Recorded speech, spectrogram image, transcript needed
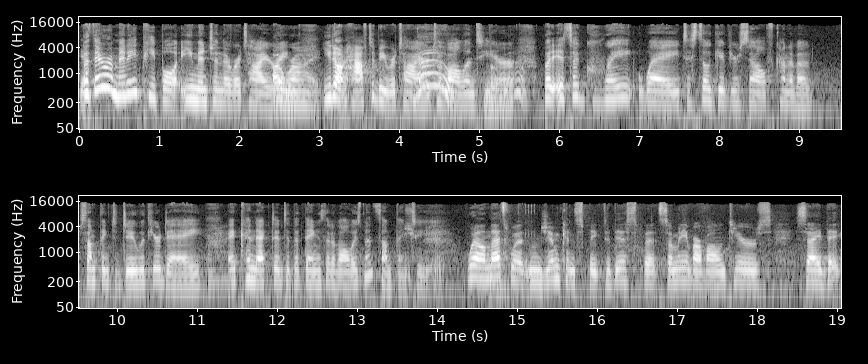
Yeah. But there are many people, you mentioned they're retiring. Oh, right. You don't have to be retired to volunteer, No. but it's a great way to still give yourself kind of a something to do with your day and connected to the things that have always meant something to you. Well, and that's what, and Jim can speak to this, but so many of our volunteers say that,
